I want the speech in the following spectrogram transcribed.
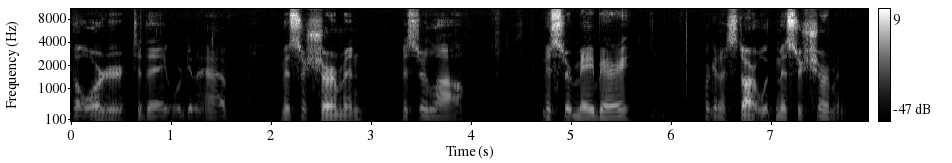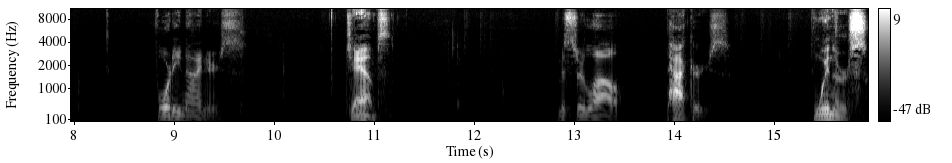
the order today, we're going to have Mr. Sherman, Mr. Lau, Mr. Mayberry. We're going to start with Mr. Sherman. 49ers. Jams. Mr. Lau, Packers. Winners.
